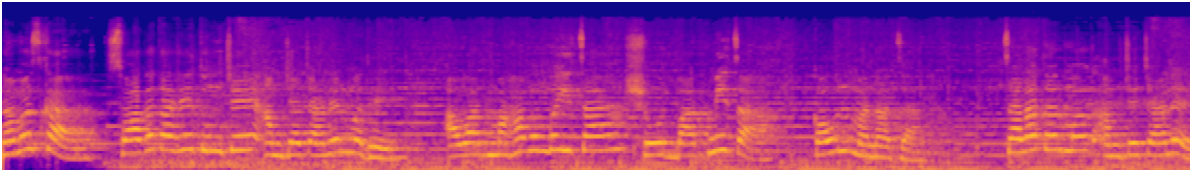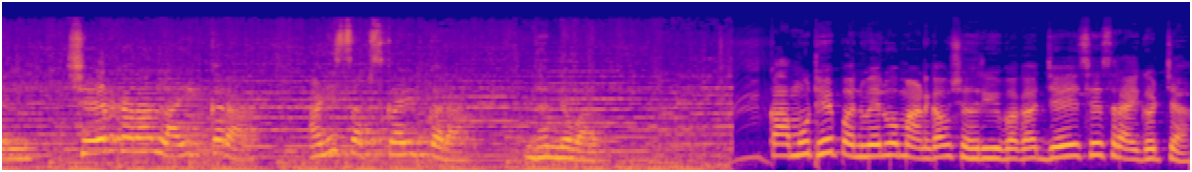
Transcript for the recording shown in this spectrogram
नमस्कार स्वागत आहे तुमचे आमच्या चॅनेलमध्ये. आवाज महामुंबईचा शोध बातमीचा कौल मनाचा. चला तर मग आमचे चॅनेल शेअर करा लाईक करा आणि सबस्क्राईब करा. धन्यवाद. कामोठे पनवेल व माणगाव शहरी विभागात जे एस एस रायगडच्या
